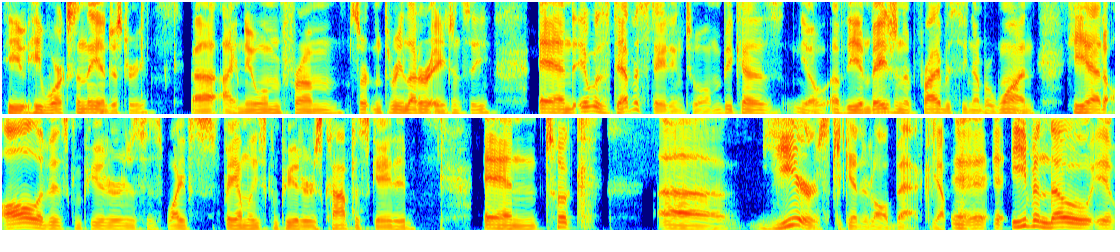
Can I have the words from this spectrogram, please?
he he works in the industry. Uh, I knew him from certain three letter agency and it was devastating to him because you know of the invasion of privacy number one he had all of his computers his wife's family's computers confiscated and took uh, years to get it all back. Yep. Even though it,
